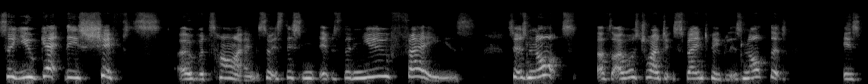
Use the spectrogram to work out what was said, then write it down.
So you get these shifts over time. So it's this, it was the new phase. So it's not I always try to explain to people, it's not that it's,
